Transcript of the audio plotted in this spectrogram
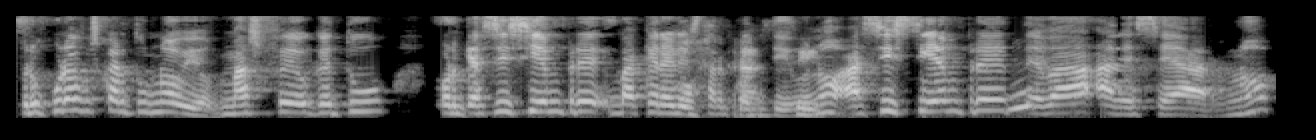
Procura buscar tu novio más feo que tú, porque así siempre va a querer estar contigo, ¿no? Así siempre te va a desear, ¿no?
